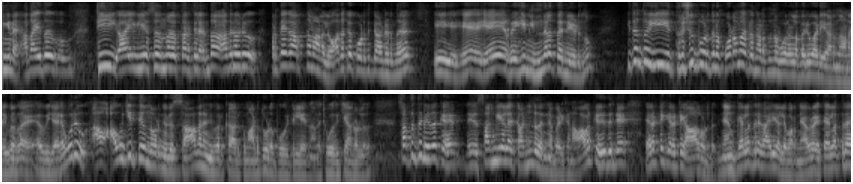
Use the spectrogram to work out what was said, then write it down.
ഇങ്ങനെ അതായത് തീ ഐ വി എസ് എന്ന തരത്തിൽ എന്താ അതിനൊരു പ്രത്യേക അർത്ഥമാണല്ലോ. അതൊക്കെ കൊടുത്തിട്ടാണ് ഇടുന്നത്. ഈ എ എ റഹീം ഇന്നലെ തന്നെ ഇടുന്നു. ഇതെന്തോ ഈ തൃശ്ശൂർ പൂരത്തിന് കുടമാറ്റം നടത്തുന്ന പോലുള്ള പരിപാടിയാണെന്നാണ് ഇവരുടെ വിചാരം. ഒരു ഔചിത്യം എന്ന് പറഞ്ഞൊരു സാധനം ഇവർക്കാർക്കും അടുത്തൂടെ പോയിട്ടില്ലേ എന്നാണ് ചോദിക്കാനുള്ളത്. സത്യത്തിൽ ഇതൊക്കെ സംഖ്യകളെ കണ്ട് തന്നെ പഠിക്കണം. അവർക്ക് ഇതിന്റെ ഇരട്ടിക്ക് ഇരട്ടി ആളുണ്ട്. ഞാൻ കേരളത്തിലെ കാര്യമല്ലേ പറഞ്ഞത്. അവർ കേരളത്തിലെ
